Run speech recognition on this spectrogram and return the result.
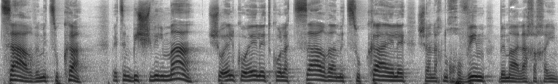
צער ומצוקה. בעצם בשביל מה שואל קהלת כל הצער והמצוקה האלה שאנחנו חווים במהלך החיים?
